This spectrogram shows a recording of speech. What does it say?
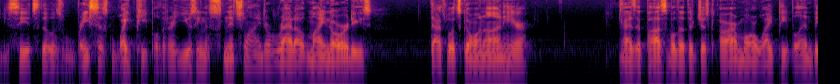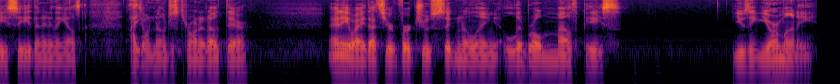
You see, it's those racist white people that are using the snitch line to rat out minorities. That's what's going on here. Is it possible that there just are more white people in BC than anything else? I don't know, just throwing it out there. Anyway, that's your virtue signaling liberal mouthpiece using your money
